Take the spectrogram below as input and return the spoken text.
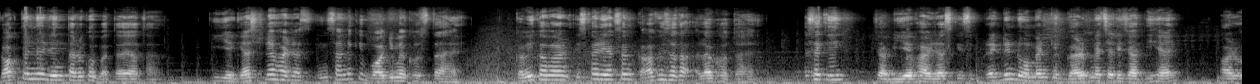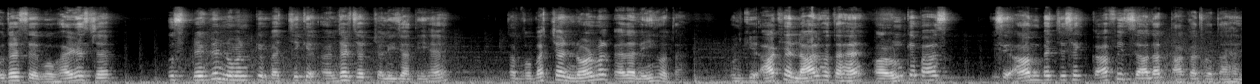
डॉक्टर ने रेंतारो को बताया था कि ये गैस्ट्रिया वायरस इंसानों की बॉडी में घुसता है। कभी कभार इसका रिएक्शन काफ़ी ज़्यादा अलग होता है। जैसे कि जब ये वायरस किसी प्रेग्नेंट वुमेन के गर्भ में चली जाती है और उधर से वो वायरस जब उस प्रेग्नेंट वुमेन के बच्चे के अंदर जब चली जाती है, तब वो बच्चा नॉर्मल पैदा नहीं होता। उनकी आँखें लाल होता है और उनके पास किसी आम बच्चे से काफ़ी ज़्यादा ताकत होता है।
